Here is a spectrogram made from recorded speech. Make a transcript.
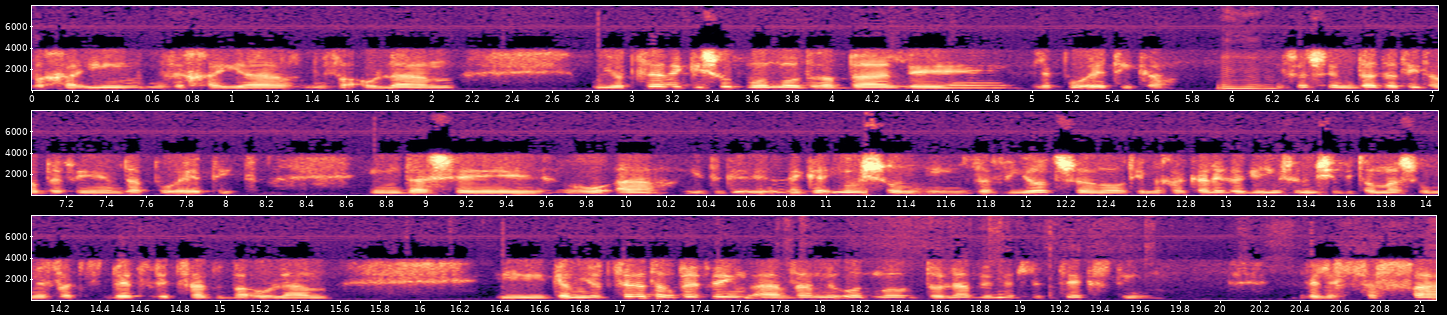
בחיים ובחייו ובעולם, הוא יוצר רגישות מאוד מאוד רבה לפואטיקה. Mm-hmm. אני חושב שעמדה דתית הרבה פעמים היא עמדה פואטית. עמדה שרואה רגעים שונים, זוויות שונות, היא מחכה לרגעים שונים שפתאום משהו מבצבץ וצד בעולם. היא גם יוצרת הרבה פעמים אהבה מאוד מאוד גדולה באמת לטקסטים ולשפה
